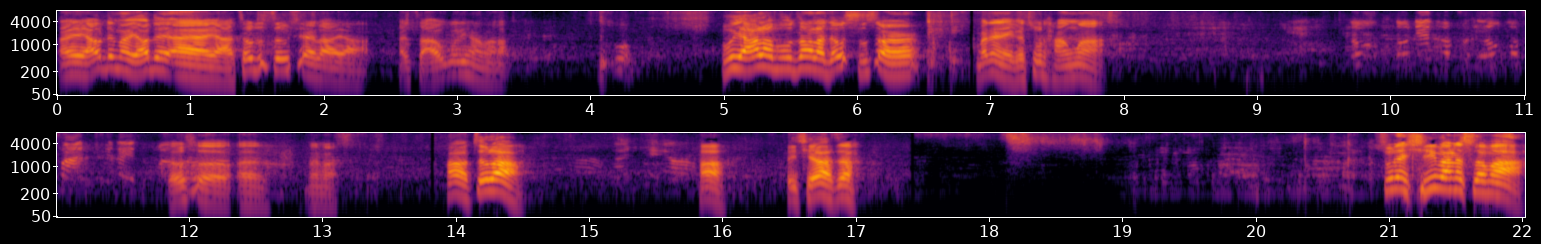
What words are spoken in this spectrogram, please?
哎，要得嘛，要得，哎呀，走都走起来了呀，还照顾你下嘛。不要了，不找了，都四十二。买点那个煮汤嘛。弄弄两个，弄个饭来都是，嗯，来嘛。好，走了。好，回去了，走。煮点稀饭的时候嘛。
